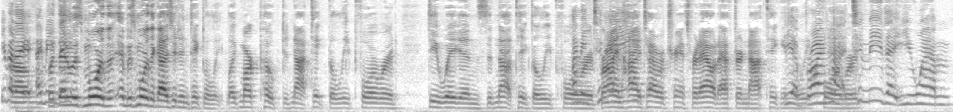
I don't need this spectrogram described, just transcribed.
Yeah, but um, I, I mean, but then they, it was more the it was more the guys who didn't take the leap. Like Mark Pope did not take the leap forward. Dee Wiggins did not take the leap forward. I mean, Brian me, Hightower transferred out after not taking yeah, the leap Brian forward. High, to me, that UM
